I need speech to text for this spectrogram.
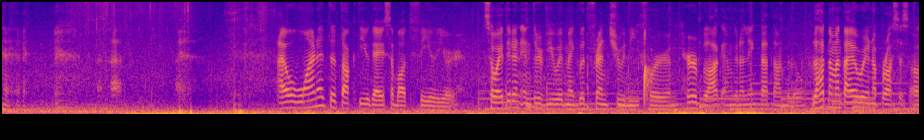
I wanted to talk to you guys about failure. So I did an interview with my good friend Trudy for um, her blog. I'm gonna link that down below. Lahat naman tayo we're in a process of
